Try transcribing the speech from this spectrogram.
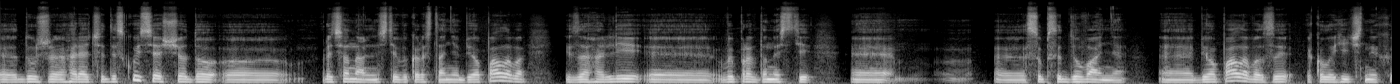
е, дуже гаряча дискусія щодо е, раціональності використання біопалива і взагалі е, виправданості субсидування біопалива з екологічних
